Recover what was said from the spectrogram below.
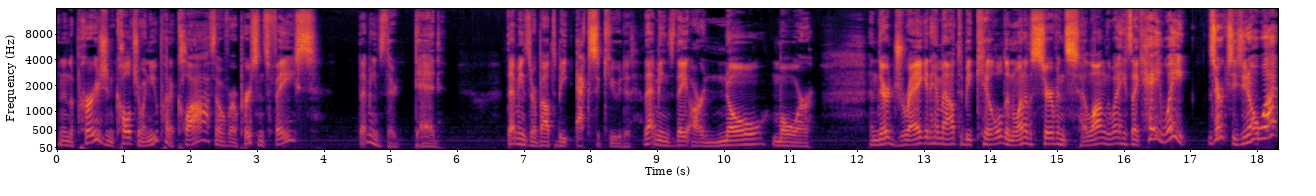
And in the Persian culture, when you put a cloth over a person's face, that means they're dead. That means they're about to be executed. That means they are no more and they're dragging him out to be killed. And one of the servants along the way, he's like, Hey, wait, Xerxes, you know what?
